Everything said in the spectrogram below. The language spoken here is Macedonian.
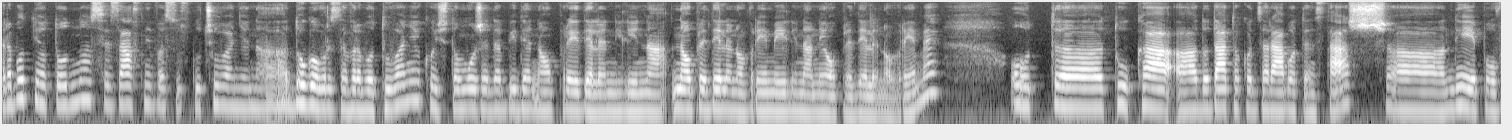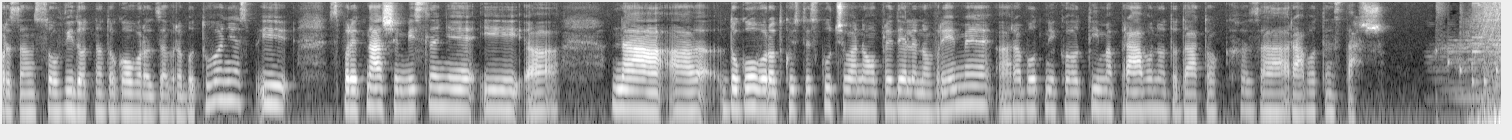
Работниот однос се заснива со склучување на договор за вработување кој што може да биде на определен или на на определено време или на неопределено време. Од тука додатокот за работен стаж не е поврзан со видот на договорот за вработување и според наше мислење и на договорот кој се склучува на определено време, работникот има право на додаток за работен стаж. Bye.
